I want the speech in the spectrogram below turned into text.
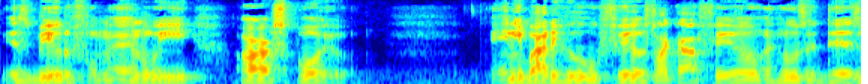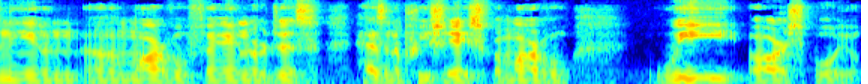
It's beautiful, man. We are spoiled. Anybody who feels like I feel and who's a Disney and um, Marvel fan or just has an appreciation for Marvel, we are spoiled.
